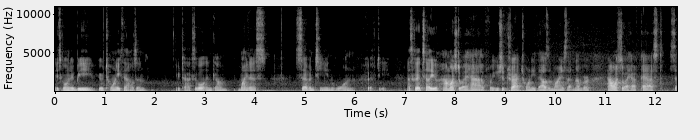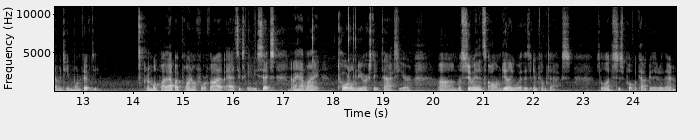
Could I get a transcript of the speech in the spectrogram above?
is going to be your 20,000, your taxable income minus 17,150. That's going to tell you how much do I have. I mean, you should track 20,000 minus that number. How much do I have past 17,150? I'm going to multiply that by 0.045, add 686, and I have my total New York State tax here, um, assuming that's all I'm dealing with is income tax. So let's just pull up a calculator there.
